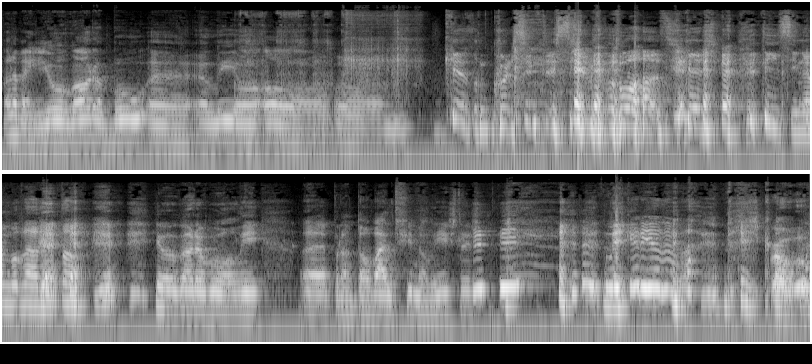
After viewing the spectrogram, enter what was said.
Ora bem, eu agora vou eh, ali ao, ao- ao- Queres um curso intensivo de voz? Queres te ensina a mudar o tom? Eu agora vou ali, eh, pronto, ao baile de finalistas Porcaria da da escola,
